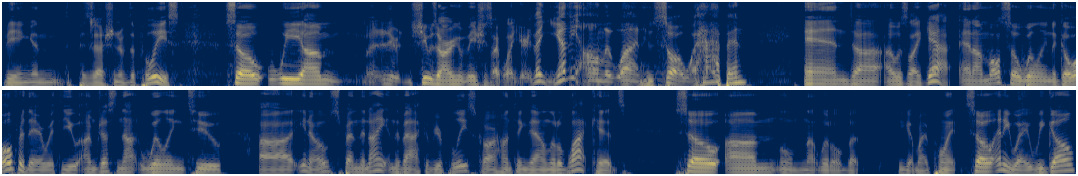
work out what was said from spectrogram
being in the possession of the police." So we, um, she was arguing with me. She's like, "Well, you're the, you're the only one who saw what happened." And uh, I was like, "Yeah," and I'm also willing to go over there with you. I'm just not willing to, uh, you know, spend the night in the back of your police car hunting down little black kids. So, um, well, not little, but you get my point. So anyway, we go.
